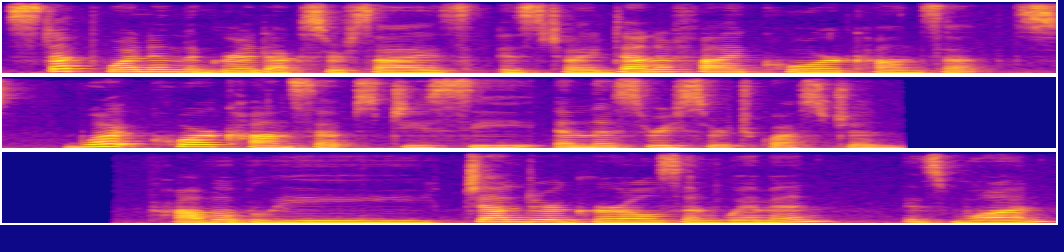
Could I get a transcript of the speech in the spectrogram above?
Step one in the grid exercise is to identify core concepts. What core concepts do you see in this research question? Probably gender, girls, and women is one.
